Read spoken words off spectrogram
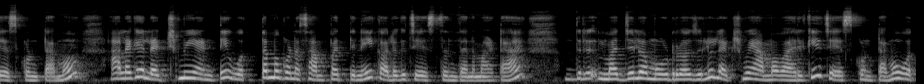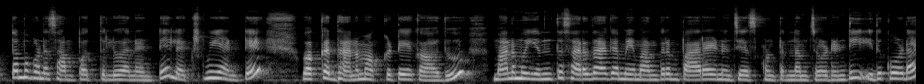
చేసుకుంటాము. అలాగే లక్ష్మి అంటే ఉత్తమ గుణ సంపత్తిని కలుగు చేస్తుందనమాట మధ్యలో మూడు రోజులు లక్ష్మీ అమ్మవారికి చేసుకుంటాము. ఉత్తమ గుణ సంపత్తులు అని అంటే లక్ష్మి అంటే ఒక్క ధనం ఒక్కటే కాదు. మనము ఎంత సరదాగా మేమందరం పారాయణం చేసుకుంటున్నాం చూడండి. ఇది కూడా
